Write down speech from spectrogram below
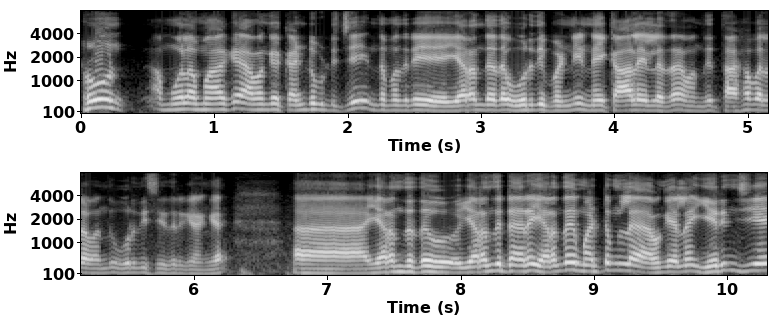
ட்ரோன் மூலமாக அவங்க கண்டுபிடிச்சி இந்த மாதிரி இறந்ததை உறுதி பண்ணி இன்னைக்கு காலையில் தான் வந்து தகவலை வந்து உறுதி செய்திருக்காங்க. இறந்தது இறந்துட்டாரு. இறந்தது மட்டும் இல்லை அவங்க எல்லாம் எரிஞ்சியே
